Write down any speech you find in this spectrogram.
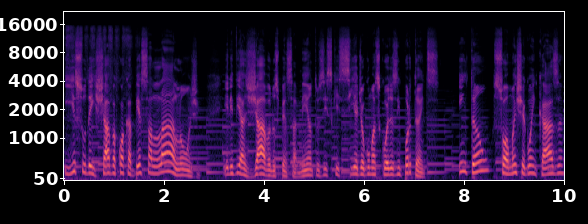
E isso o deixava com a cabeça lá longe ele viajava nos pensamentos e esquecia de algumas coisas importantes. Então, sua mãe chegou em casa,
